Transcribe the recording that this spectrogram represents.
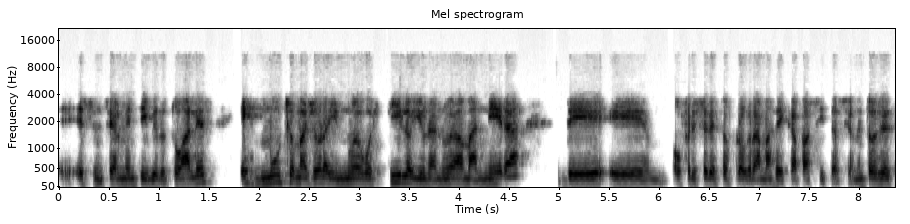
eh, esencialmente virtuales es mucho mayor, hay un nuevo estilo y una nueva manera de eh, ofrecer estos programas de capacitación. Entonces,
